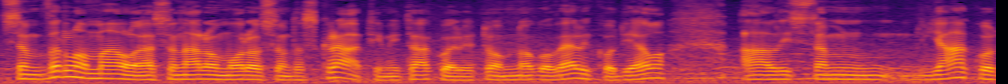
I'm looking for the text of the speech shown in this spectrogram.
sam vrlo malo, ja sam naravno morao sam da skratim i tako, jer je to mnogo veliko dijelo, ali sam jako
